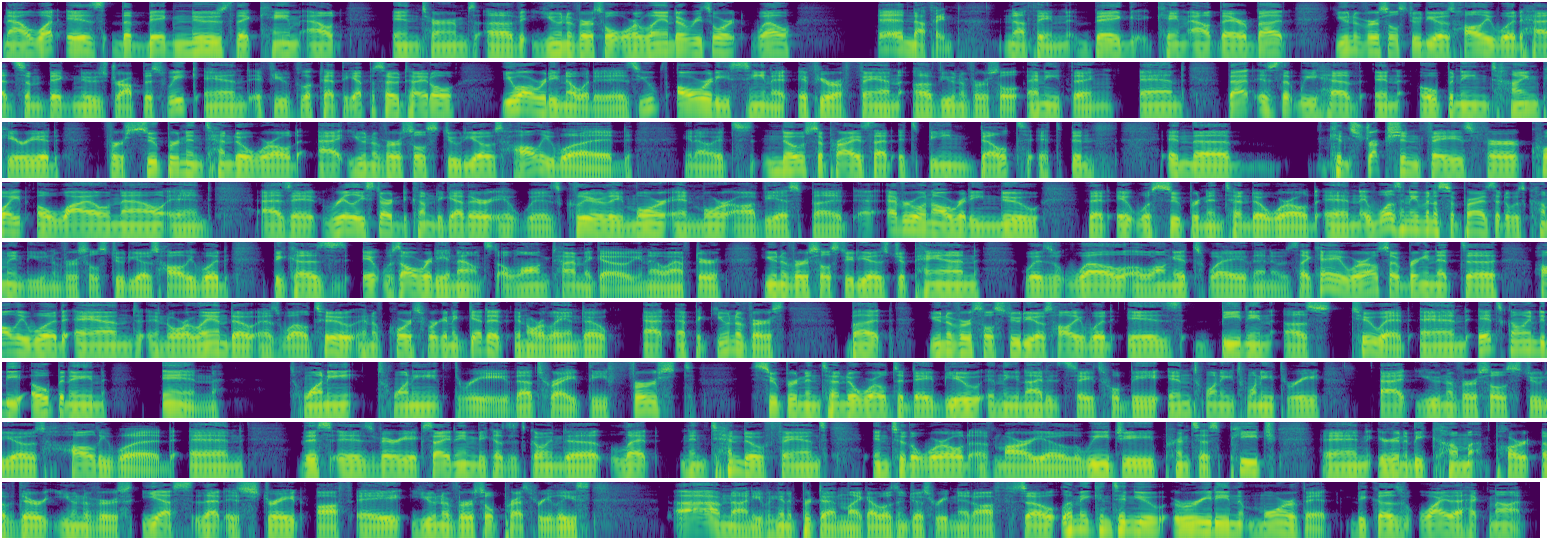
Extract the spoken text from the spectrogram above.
Now, what is the big news that came out in terms of Universal Orlando Resort? Well, eh, nothing. Nothing big came out there, but Universal Studios Hollywood had some big news drop this week. And if you've looked at the episode title, you already know what it is. You've already seen it if you're a fan of Universal anything. And that is that we have an opening time period for Super Nintendo World at Universal Studios Hollywood you know, it's no surprise that it's being built. It's been in the construction phase for quite a while now. And as it really started to come together, it was clearly more and more obvious, but everyone already knew that it was Super Nintendo World. And it wasn't even a surprise that it was coming to Universal Studios Hollywood because it was already announced a long time ago. You know, after Universal Studios Japan was well along its way, then it was like, hey, we're also bringing it to Hollywood and in Orlando as well, too. And of course, we're going to get it in Orlando at Epic Universe, but Universal Studios Hollywood is beating us to it, and it's going to be opening in 2023. That's right. The first Super Nintendo World to debut in the United States will be in 2023 at Universal Studios Hollywood. And this is very exciting because it's going to let Nintendo fans into the world of Mario, Luigi, Princess Peach, and you're going to become part of their universe. Yes, that is straight off a Universal press release. I'm not even going to pretend like I wasn't just reading it off. So let me continue reading more of it because why the heck not?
